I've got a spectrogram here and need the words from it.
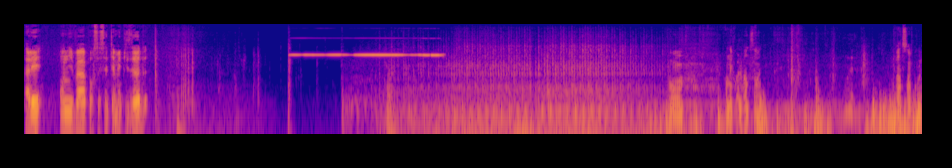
Allez, on y va pour ce septième épisode. Quoi le 25 25 août.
